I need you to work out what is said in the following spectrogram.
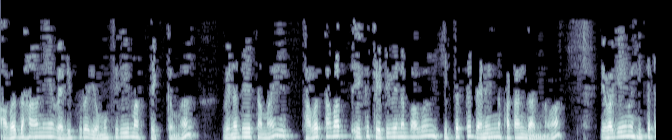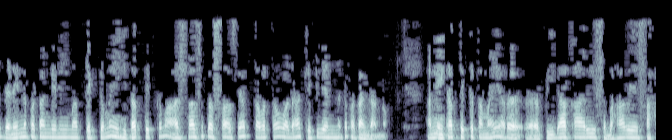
අවධානය වැඩිපුර යොමු කිරීමත් එක්කම වෙන දේ තමයි තව තවත් ඒක කෙටි වෙන බව හිතට දැනෙන්න පටන් ගන්නවා. ඒ වගේම හිතට දැනෙන්න පටන් ගැනීමත් එක්කම ඒ හිතත් එක්කම ආශ්වාස ප්‍රශ්වාසයත් තව තව වඩා කෙටි වෙන්නට පටන් ගන්නවා. අන්න ඒකත් එක්ක තමයි අර පීඩාකාරී ස්වභාවය සහ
